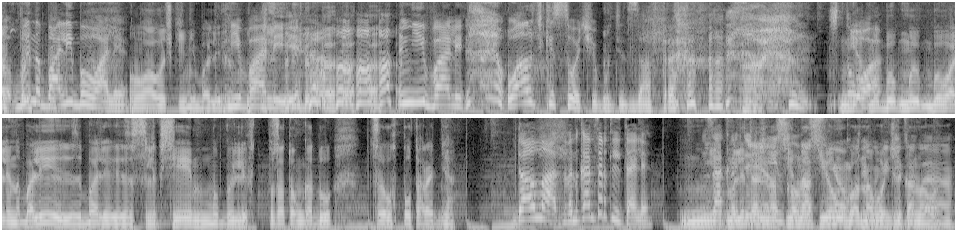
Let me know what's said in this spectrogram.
вы на Бали бывали. У Аллочки не Бали. Не Бали. Не Бали. У Алочки Сочи будет завтра. Нет, мы, бы- мы бывали на Бали, с Бали с Алексеем, мы были в позатом году целых полтора дня. Да ладно, вы на концерт летали? Нет, мы летали на, вечеринку. на съемку съемки одного какие-то, телеканала. да.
